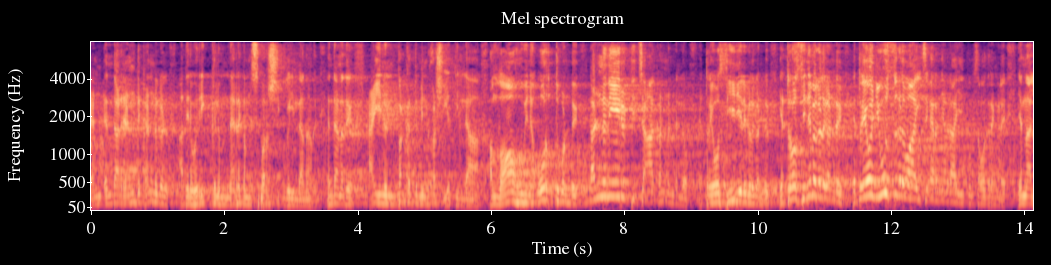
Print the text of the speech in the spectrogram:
രണ്ട് എന്താണ് രണ്ട് കണ്ണുകൾ അതിനെ ഒരിക്കലും നരകം സ്പർശിക്കുകയില്ല എന്നാണ് എന്താണത്? ഐനുൽ ബക്കത്ത് മിൻ ഹഷിയത്തില്ല അള്ളാഹുവിനെ ഓർത്തുകൊണ്ട് കണ്ണുനീരുറ്റിച്ച ആ കണ്ണുണ്ടല്ലോ. എത്രയോ സീരിയലുകൾ കണ്ട് എത്രയോ സിനിമകൾ കണ്ട് എത്രയോ ന്യൂസുകൾ വായിച്ച് കരഞ്ഞവരായിരിക്കും സഹോദരങ്ങളെ. എന്നാൽ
